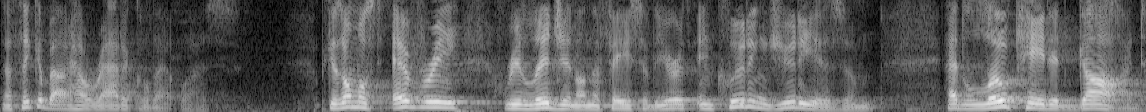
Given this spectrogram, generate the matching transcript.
Now, think about how radical that was. Because almost every religion on the face of the earth, including Judaism, had located God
